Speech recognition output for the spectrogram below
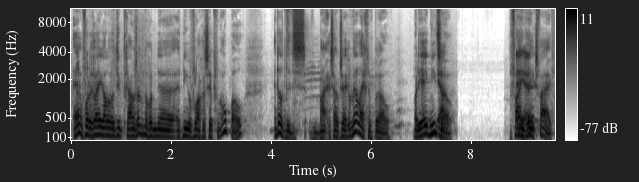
hè, vorige week hadden we natuurlijk trouwens ook nog een, het nieuwe vlaggenschip van Oppo. En dat is, maar zou ik zeggen, wel echt een Pro. Maar die heet niet Ja. zo. De Find Nee, hè? X5.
